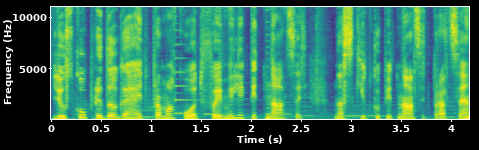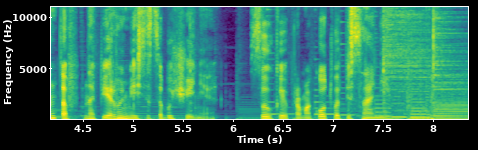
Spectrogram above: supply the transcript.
Люску предлагает промокод Family15 на скидку 15% на первый месяц обучения. Ссылка и промокод в описании.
